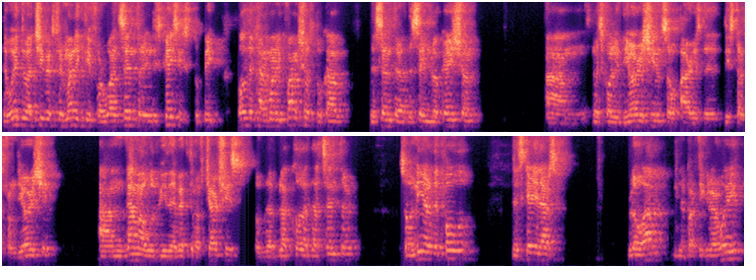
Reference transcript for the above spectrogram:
The way to achieve extremality for one center in this case is to pick all the harmonic functions to have the center at the same location. Um, let's call it the origin. So R is the distance from the origin. And gamma will be the vector of charges of the black hole at that center. So near the pole, the scalars blow up in a particular way.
